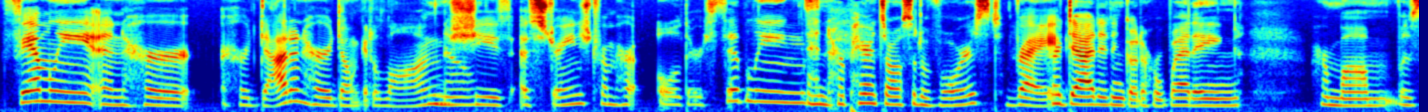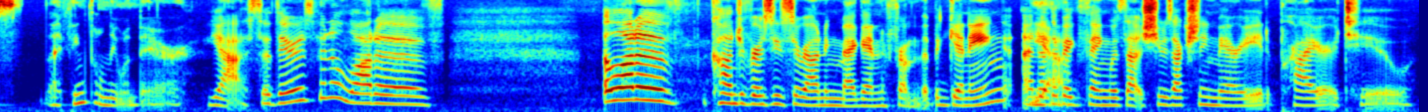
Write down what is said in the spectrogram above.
family and her her dad and her don't get along. No. She's estranged from her older siblings. And her parents are also divorced. right. Her dad didn't go to her wedding. Her mom was, I think, the only one there. yeah. So there's been a lot of a lot of controversy surrounding Meghan from the beginning. Another Yeah. big thing was that she was actually married prior to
